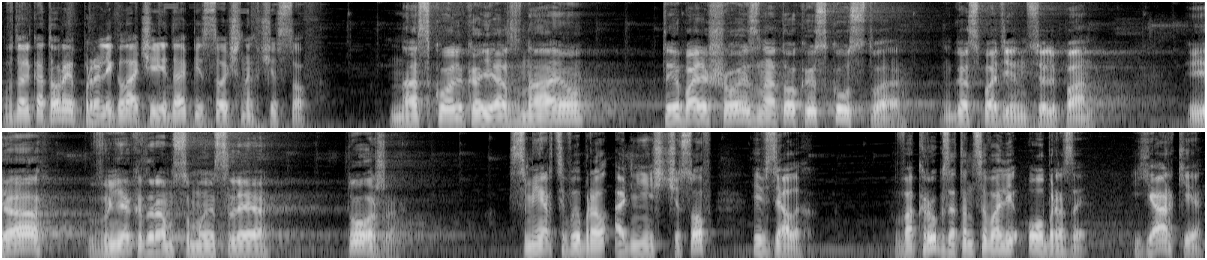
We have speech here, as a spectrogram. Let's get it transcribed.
вдоль которой пролегла череда песочных часов. «Насколько я знаю, ты большой знаток искусства, господин Тюльпан. Я в некотором смысле тоже». Смерть выбрал одни из часов и взял их. Вокруг затанцевали образы, яркие,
